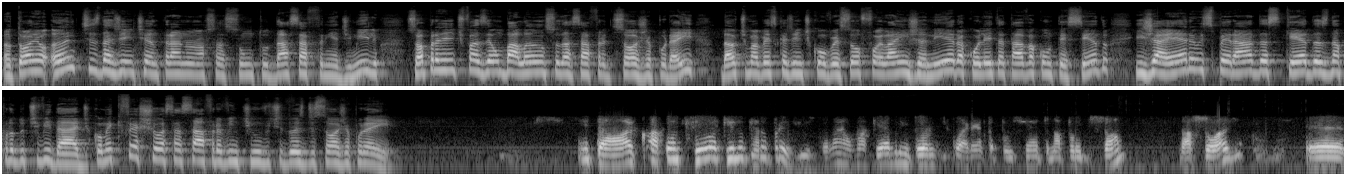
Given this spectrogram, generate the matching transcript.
Antônio, antes da gente entrar no nosso assunto da safrinha de milho, só para a gente fazer um balanço da safra de soja por aí, da última vez que a gente conversou foi lá em janeiro, a colheita estava acontecendo e já eram esperadas quedas na produtividade. Como é que fechou essa safra 21-22 de soja por aí? Então, aconteceu aquilo que era previsto, né? Uma quebra em torno de 40% na produção da soja, é,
